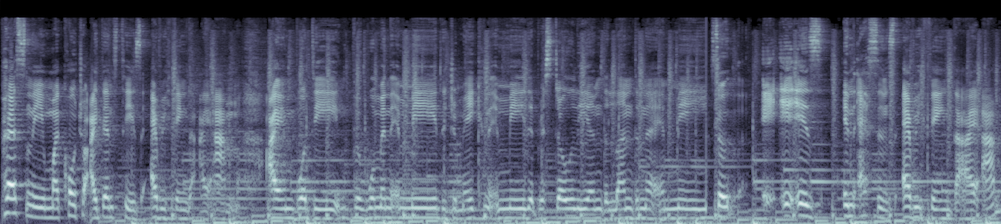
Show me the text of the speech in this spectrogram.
Personally, my cultural identity is everything that I am. I embody the woman in me, the Jamaican in me, the Bristolian, the Londoner in me. So it is, in essence, everything that I am.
